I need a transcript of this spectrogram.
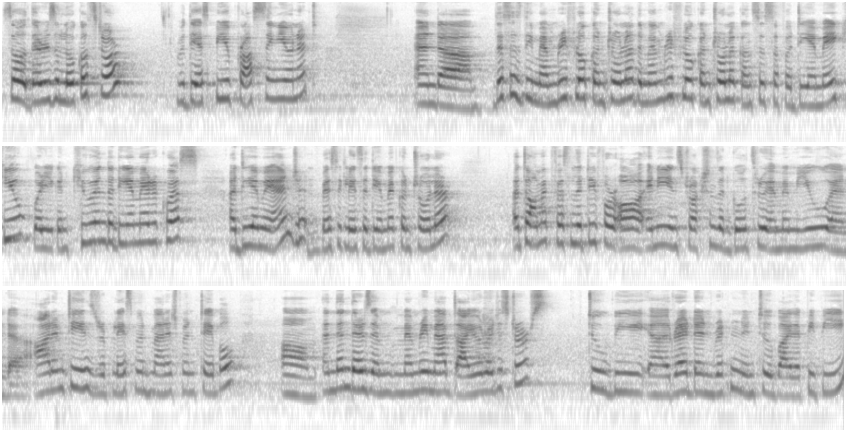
So, there is a local store with the SPU processing unit and uh, this is the memory flow controller. The memory flow controller consists of a DMA queue where you can queue in the DMA requests, a DMA engine basically it's a DMA controller, atomic facility for all, any instructions that go through MMU and uh, RMT is replacement management table um, and then there is a memory mapped IO registers to be uh, read and written into by the PPE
